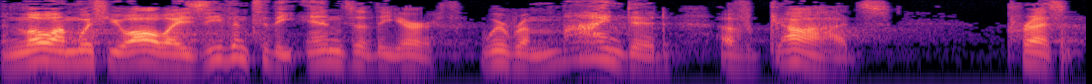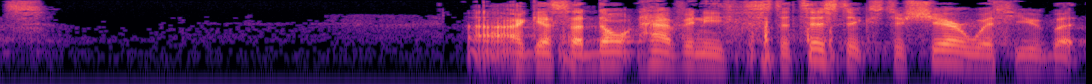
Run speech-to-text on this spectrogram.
And lo, I'm with you always, even to the ends of the earth. We're reminded of God's presence. I guess I don't have any statistics to share with you, but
